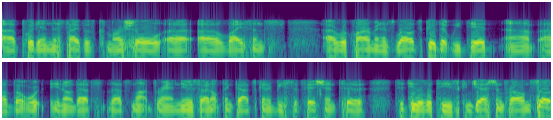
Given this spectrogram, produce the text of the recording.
uh, put in this type of commercial uh, uh, license uh, requirement as well. It's good that we did, uh, uh, but we're, you know that's that's not brand new, so I don't think that's going to be sufficient to to deal with these congestion problems. So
